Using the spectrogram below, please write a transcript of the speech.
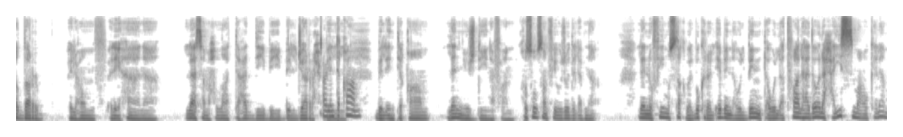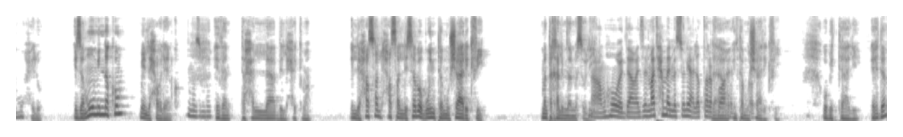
الضرب العنف الإهانة لا سمح الله التعدي بالجرح أو بال- الانتقام. بالانتقام لن يجدي نفعا خصوصا في وجود الأبناء لأنه في مستقبل بكرة الابن أو البنت أو الأطفال هذول حيسمعوا كلام مو حلو. إذا مو منكم من اللي حوالينكم؟ مزبوط. إذا تحلى بالحكمة. اللي حصل حصل لسبب وأنت مشارك فيه. ما أنت خالي من المسؤولية. نعم هو دائما. إذا ما تحمل مسؤولية على طرف واحد. أنت فقط. مشارك فيه. وبالتالي اهدى.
